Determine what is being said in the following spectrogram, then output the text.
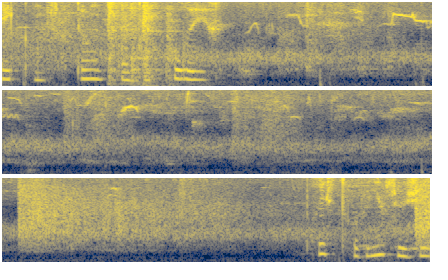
Et quand courir. Reste trop bien ce jeu.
